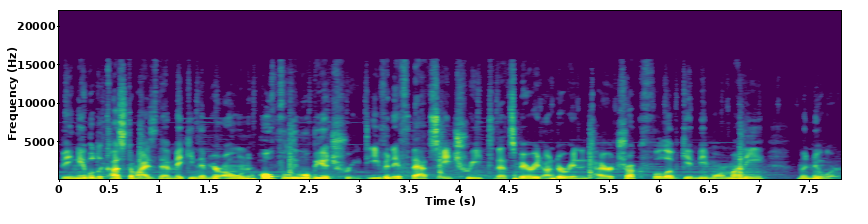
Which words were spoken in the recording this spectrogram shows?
being able to customize them, making them your own, hopefully will be a treat, even if that's a treat that's buried under an entire truck full of give me more money manure.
